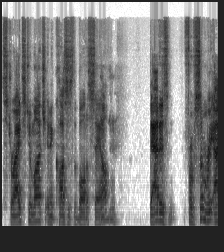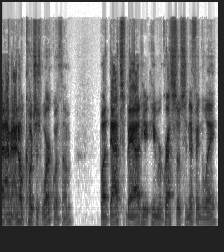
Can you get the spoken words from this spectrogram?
strides too much, and it causes the ball to sail. that is for some reason. I, I mean, I know coaches work with him, but that's bad. He he regressed so significantly.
